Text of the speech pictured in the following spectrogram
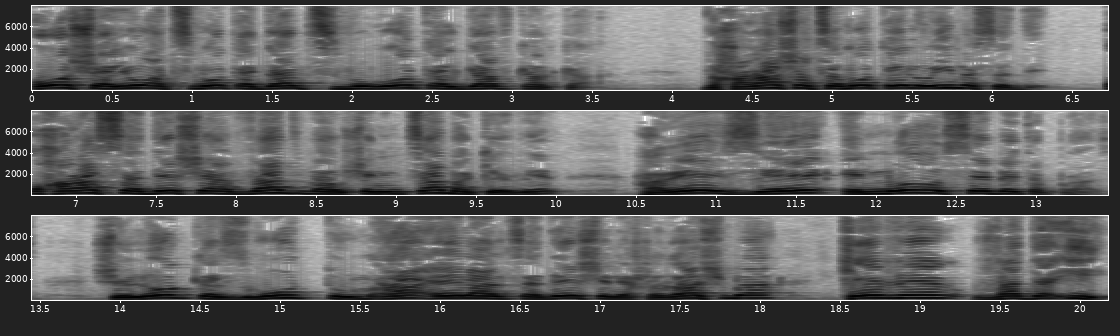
או שהיו עצמות אדם צבורות על גב קרקע, וחרש עצמות אלו עם השדה. או חרש שדה שאבד בה או שנמצא בקבר, הרי זה אינו עושה בית הפרס, שלא גזרו טומאה אלא על שדה שנחרש בה קבר ודאי.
